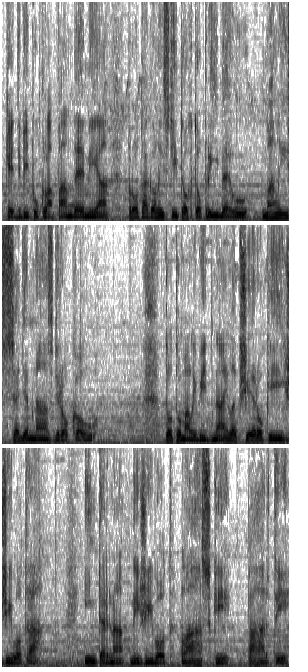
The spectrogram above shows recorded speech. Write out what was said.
Keď vypukla pandémia, protagonisti tohto príbehu mali 17 rokov. Toto mali byť najlepšie roky ich života. Internátny život, lásky, párty.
